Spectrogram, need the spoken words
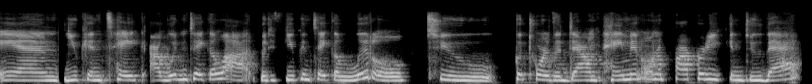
and you can take, I wouldn't take a lot, but if you can take a little to put towards a down payment on a property, you can do that.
